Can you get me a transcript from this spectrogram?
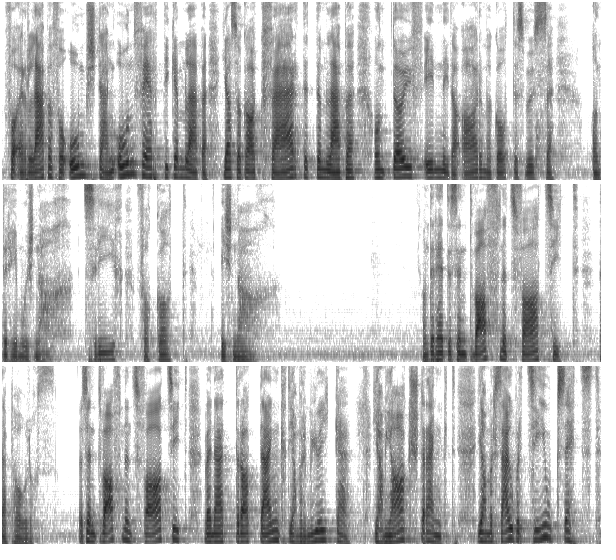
von Erleben von Umständen, unfertigem Leben, ja sogar gefährdetem Leben und tief in den Armen Gottes wissen, und der Himmel ist nach. Das Reich von Gott ist nach. Und er hat ein entwaffnetes Fazit, der Paulus. Ein entwaffnetes Fazit, wenn er daran denkt, ich habe mir Mühe gegeben, ich habe mich angestrengt, ich habe mir selber Ziel gesetzt.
